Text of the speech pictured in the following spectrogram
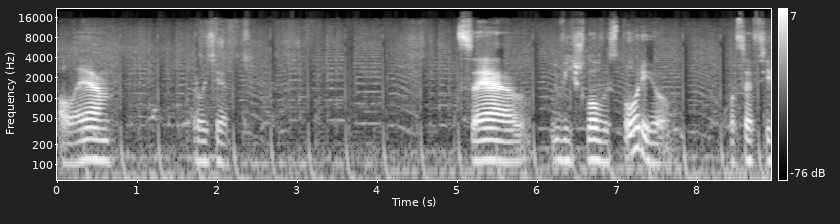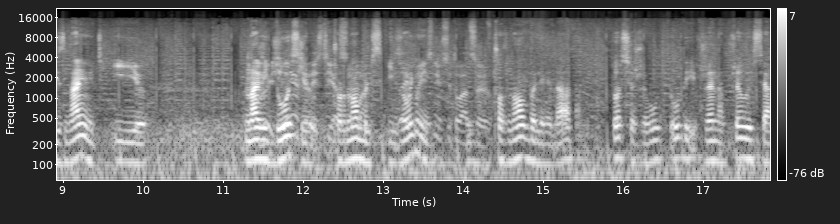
але, друзі, це війшло в історію, про це всі знають, і навіть досі в Чорнобильській зоні, в Чорнобилі, да, там досі живуть люди і вже навчилися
